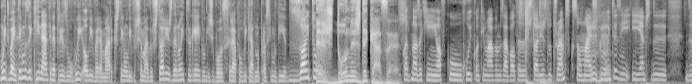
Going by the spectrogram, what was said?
Muito bem, temos aqui na Antena 3 o Rui Oliveira Marques, tem um livro chamado Histórias da Noite Gay de Lisboa, será publicado no próximo dia 18. As Donas da Casa. Enquanto nós aqui em off com o Rui continuávamos à volta das histórias do Trump, que são mais uhum. que muitas, e, e antes de, de,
